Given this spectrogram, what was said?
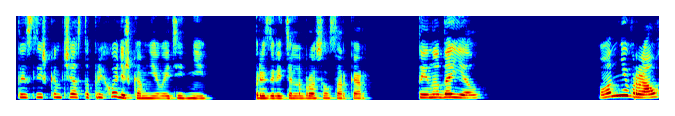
«Ты слишком часто приходишь ко мне в эти дни», — презрительно бросил Саркар. «Ты надоел». Он не врал,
